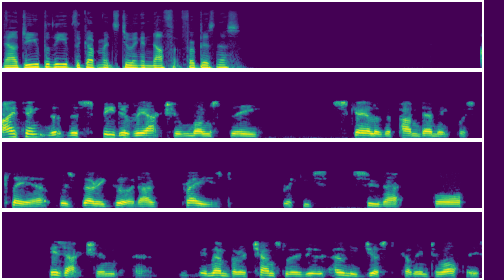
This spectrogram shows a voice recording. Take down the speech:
Now, do you believe the government's doing enough for business? I think that the speed of reaction once the scale of the pandemic was clear was very good. I've praised Rishi Sunak for his action. Uh, remember, a chancellor who only just come into office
